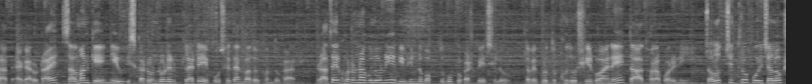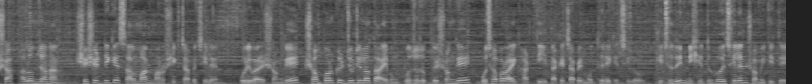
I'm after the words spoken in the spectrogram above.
রাত এগারোটায় সালমানকে নিউ ইস্কাটন রোডের ফ্ল্যাটে পৌঁছে দেন বাদল খন্দকার। রাতের ঘটনাগুলো নিয়ে বিভিন্ন বক্তব্য প্রকাশ পেয়েছিল। তবে প্রত্যক্ষদর্শীর বয়ানে তা ধরা পড়েনি। চলচ্চিত্র পরিচালক শাহ আলম জানান, শেষের দিকে সালমান মানসিক চাপে ছিলেন। পরিবারের সঙ্গে সম্পর্কের জটিলতা এবং প্রযোজকদের সঙ্গে বোঝাপড়ায় ঘাটতি তাকে চাপের মধ্যে রেখেছিল। কিছুদিন নিষিদ্ধ হয়েছিলেন সমিতিতে।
